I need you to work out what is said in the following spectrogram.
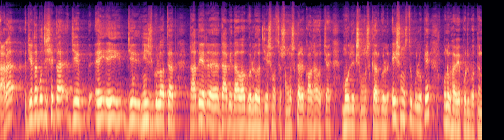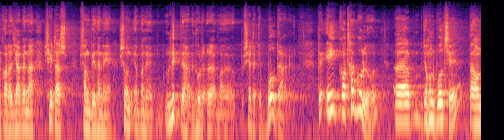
তারা যেটা বলছে সেটা যে এই এই যে জিনিসগুলো অর্থাৎ তাদের দাবি দাওয়াগুলো, যে সমস্ত সংস্কারের কথা হচ্ছে, মৌলিক সংস্কারগুলো, এই সমস্তগুলোকে কোনোভাবে পরিবর্তন করা যাবে না, সেটা সংবিধানে মানে লিখতে হবে সেটাকে বলতে হবে। তো এই কথাগুলো যখন বলছে, তখন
